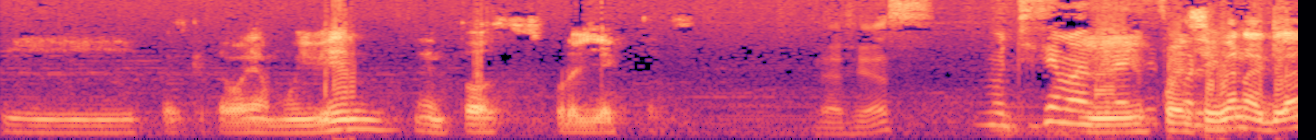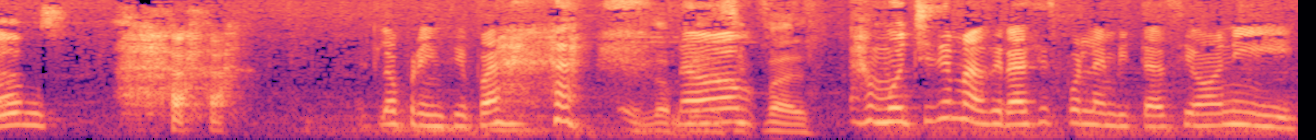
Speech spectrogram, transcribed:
y pues que te vaya muy bien en todos tus proyectos. Gracias. Muchísimas y gracias. pues sigan a Glams. es lo principal. Es lo no, principal. Muchísimas gracias por la invitación y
